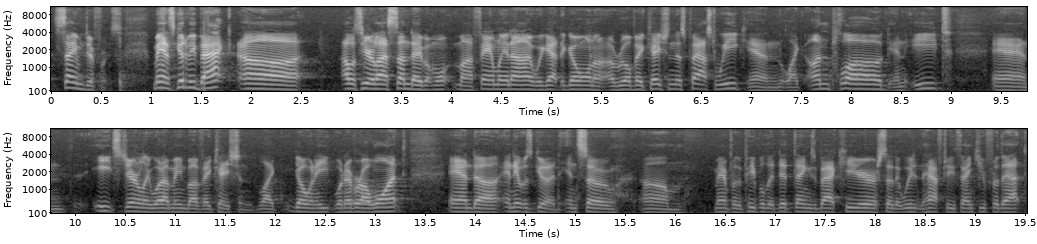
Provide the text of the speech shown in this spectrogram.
Same difference. Man, it's good to be back. Uh, I was here last Sunday, but my family and I, we got to go on a, a, real vacation this past week and like unplug and eat. And eat's generally what I mean by vacation, like go and eat whatever I want. And, uh, and it was good. And so, um, man, for the people that did things back here so that we didn't have to, thank you for that.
